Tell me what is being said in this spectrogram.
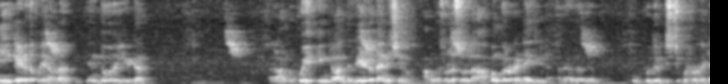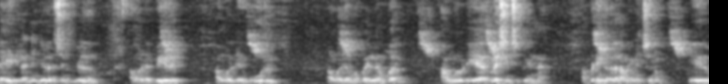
நீங்கள் எழுதக்கூடிய நபராக இருக்கும் எந்த ஒரு லீடர் அங்கே போயிருக்கீங்களோ அந்த லீடர் தான் என்ன செய்யணும்? அவங்க சொல்ல சொல்ல அவங்களோட டைரியில் அதாவது புது டிஸ்ட்ரிபியூட்டரோட டைரியில் நீங்கள் எழுதணும் எழுதணும் அவங்களோட பேர் அவங்களுடைய ஊர் அவங்களுடைய மொபைல் நம்பர் அவங்களுடைய ரிலேஷன்ஷிப் என்ன? அப்படிங்கிறத நம்ம என்ன செய்யணும்? பேர்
